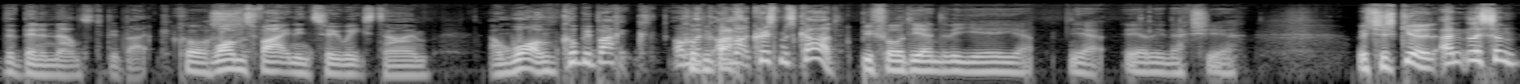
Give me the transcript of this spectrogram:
they've been announced to be back. Of course. one's fighting in two weeks' time, and one could be back on, Could the, be on that Christmas card. before the end of the year, yeah, yeah, early next year, which is good. And listen,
